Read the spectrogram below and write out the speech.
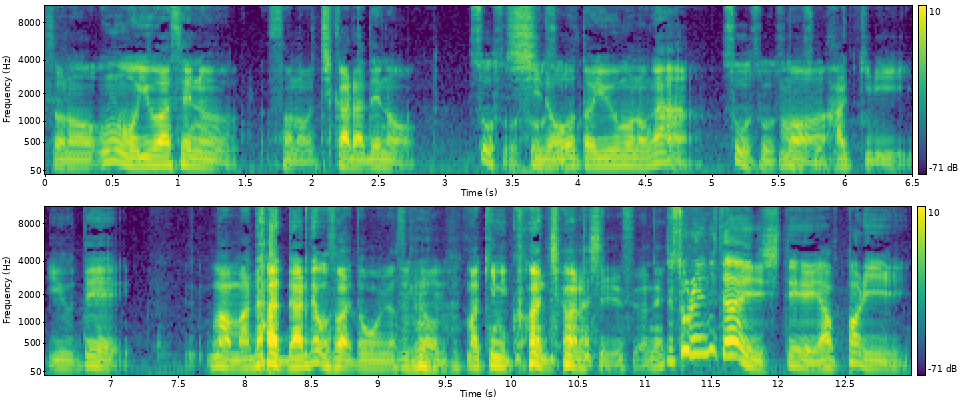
その、運を言わせぬ、その力での指導というものが、そうそうそうまあ、そうはっきり言うて、まあまあだ 誰でもそうやと思いますけどまあ気に食わんちゅう話ですよね。でそれに対してやっぱり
